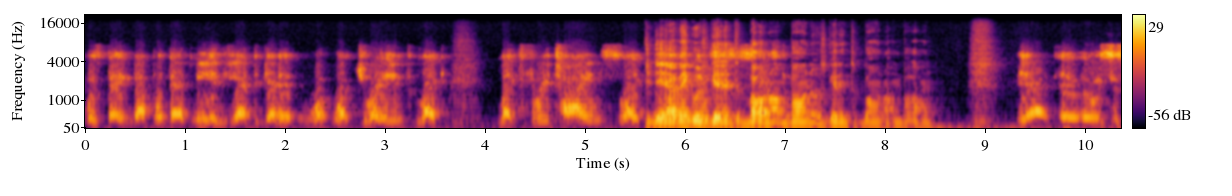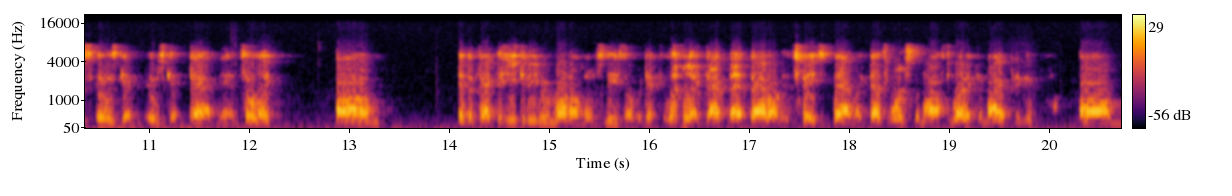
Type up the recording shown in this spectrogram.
was banged up with that knee and he had to get it what what drained like like three times. Like Yeah, I think it was getting to bone on bone. It was getting to bone on bone. Yeah, it, it was just it was getting it was getting bad, man. So like, um, and the fact that he could even run on those knees are ridiculous. like that that that on its face bad. Like that's worse than arthritic in my opinion. Um,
